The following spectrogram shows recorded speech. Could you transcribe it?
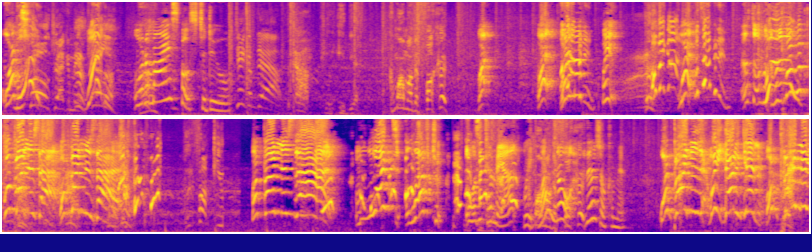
What? Go, Dragon Man. What? What am I supposed to do? Take him down. Ah, you idiot. Come on, motherfucker. What? What? What happened? Wait. Oh my god! What? What's happening? What, what, what button is that? What button is that? Fuck you. What button is that? What? Left? Oh, was it command? Wait, on, what? No, there's no command. What button is it? Wait, not again. What button is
